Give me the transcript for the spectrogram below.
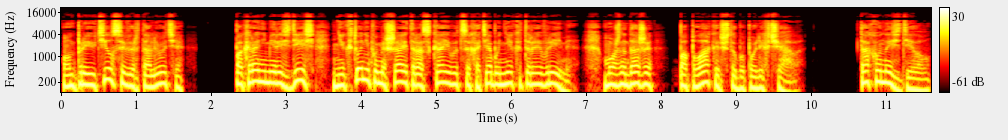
Он приютился в вертолете. По крайней мере, здесь никто не помешает раскаиваться хотя бы некоторое время. Можно даже поплакать, чтобы полегчало. Так он и сделал,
